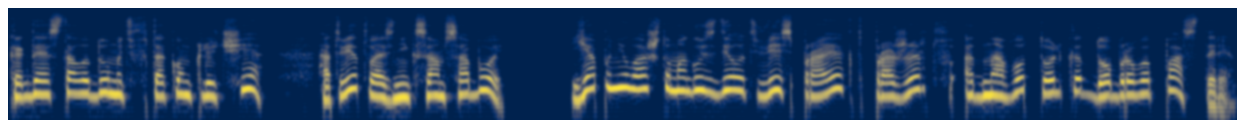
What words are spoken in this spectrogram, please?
Когда я стала думать в таком ключе, ответ возник сам собой. Я поняла, что могу сделать весь проект про жертв одного только доброго пастыря.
